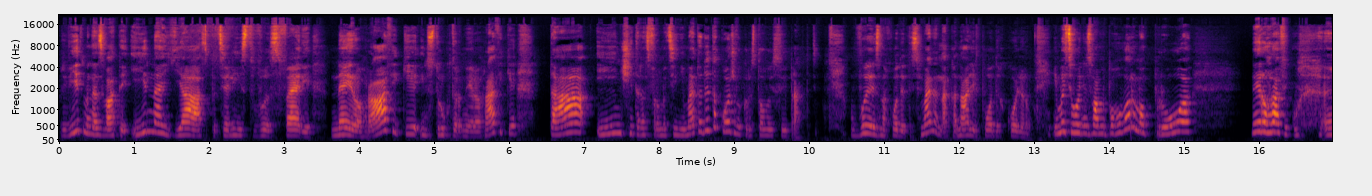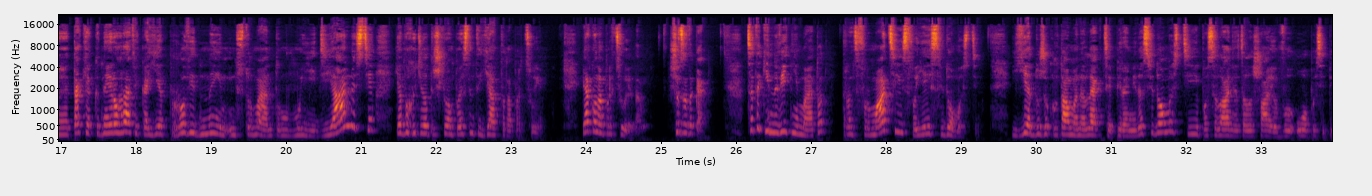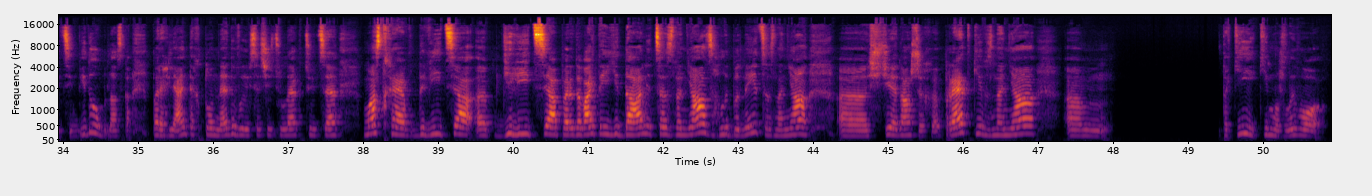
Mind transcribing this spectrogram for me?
Привіт, мене звати Інна. Я спеціаліст в сфері нейрографіки, інструктор нейрографіки та інші трансформаційні методи також використовую в своїй практиці. Ви знаходитесь в мене на каналі Подих кольору. І ми сьогодні з вами поговоримо про нейрографіку. Е, Так як нейрографіка є провідним інструментом в моїй діяльності, я би хотіла трішки вам пояснити, як вона працює. Як вона працює там? Що це таке? Це такий новітній метод трансформації своєї свідомості. Є дуже крута в мене лекція Піраміда свідомості. Посилання залишаю в описі під цим відео. Будь ласка, перегляньте, хто не дивився ще цю лекцію. Це must have. Дивіться, е, діліться, передавайте її далі. Це знання з глибини, це знання е, ще наших предків, знання ем, такі, які, можливо,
